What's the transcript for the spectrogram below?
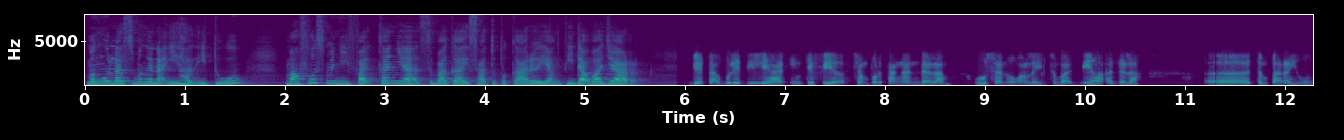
Mengulas mengenai hal itu, Mahfuz menyifatkannya sebagai satu perkara yang tidak wajar. Dia tak boleh dilihat interfere, campur tangan dalam urusan orang lain sebab dia adalah uh, tempat rayu.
